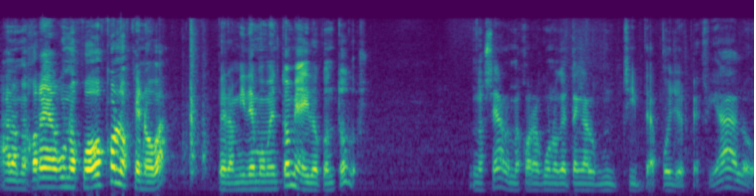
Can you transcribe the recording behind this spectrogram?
A lo mejor hay algunos juegos con los que no va. Pero a mí de momento me ha ido con todos. No sé, a lo mejor alguno que tenga algún chip de apoyo especial o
